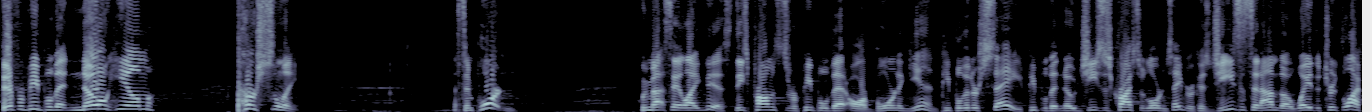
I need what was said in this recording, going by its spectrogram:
They're for people that know him personally. That's important. We might say it like this These promises are for people that are born again, people that are saved, people that know Jesus Christ, their Lord and Savior, because Jesus said, I'm the way, the truth, the life.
